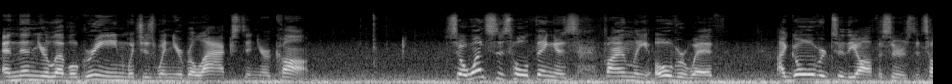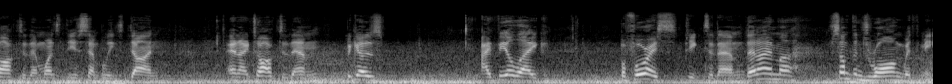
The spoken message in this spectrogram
and then your level green, which is when you're relaxed and you're calm. So once this whole thing is finally over with, I go over to the officers to talk to them once the assembly's done. And I talk to them because I feel like before I speak to them that I'm uh, something's wrong with me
